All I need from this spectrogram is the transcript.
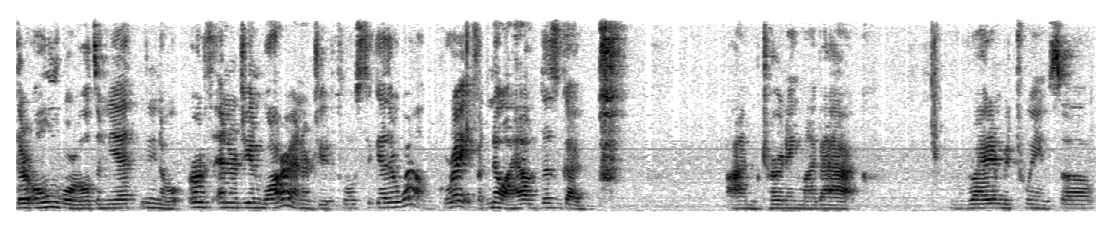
their own worlds, and yet, you know, earth energy and water energy, it flows together well. Great. But no, I have this guy, pff, I'm turning my back right in between. So,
